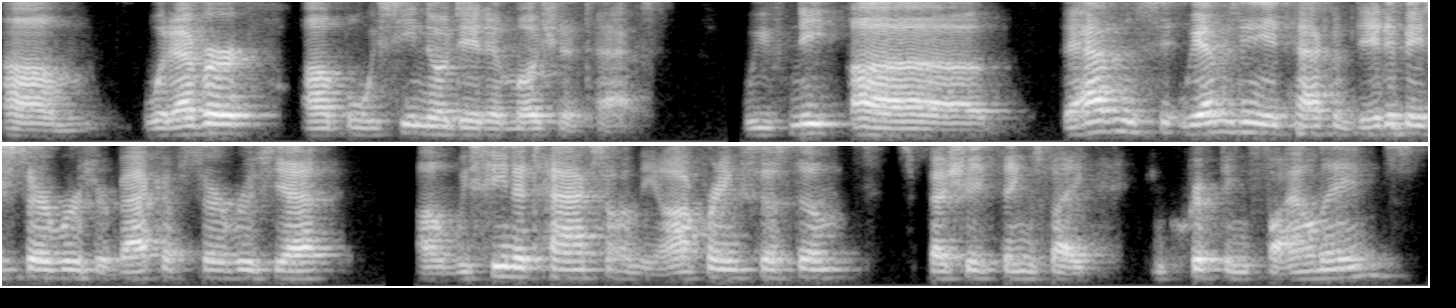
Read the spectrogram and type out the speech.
um, whatever, uh, but we see no data in motion attacks. We've need, uh, they haven't seen, we haven't seen any attacks on database servers or backup servers yet. Um, we've seen attacks on the operating system, especially things like encrypting file names.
